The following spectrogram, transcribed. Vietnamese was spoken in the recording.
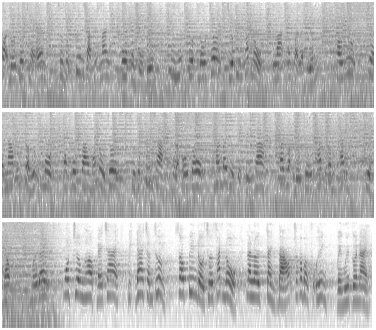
loại đồ chơi trẻ em sử dụng pin sạc hiện nay vô cùng phổ biến thì hiện tượng đồ chơi chứa pin phát nổ lại không phải là hiếm. Hầu như trẻ nào cũng sở hữu một hoặc một vài món đồ chơi sử dụng pin sạc như là ô tô, máy bay điều khiển từ xa, các loại đồ chơi phát âm thanh, chuyển động. Mới đây, một trường hợp bé trai bị đa chấn thương do pin đồ chơi phát nổ là lời cảnh báo cho các bậc phụ huynh về nguy cơ này.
